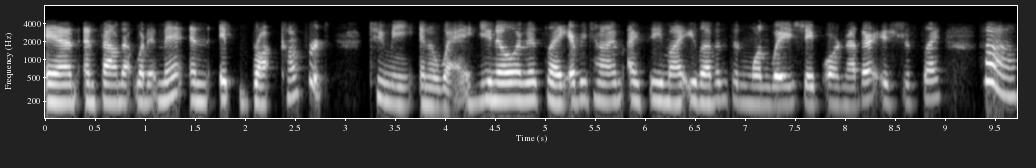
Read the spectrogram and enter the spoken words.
and and found out what it meant and it brought comfort to me in a way, you know, and it's like every time I see my 11s in one way, shape, or another, it's just like, ah,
